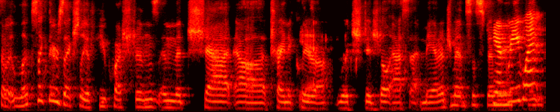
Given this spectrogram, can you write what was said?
So it looks like there's actually a few questions in the chat uh, trying to clear Yeah. up which digital asset management system. Yeah, we went,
